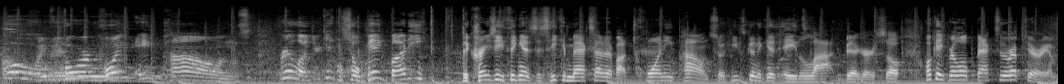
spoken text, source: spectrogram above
Oh, 4.8 pounds. Brillo, you're getting so big, buddy. The crazy thing is, is he can max out at about 20 pounds, so he's gonna get a lot bigger. So, okay, Brillo, back to the reptarium.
